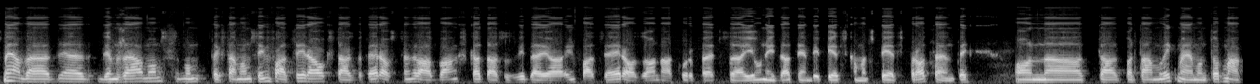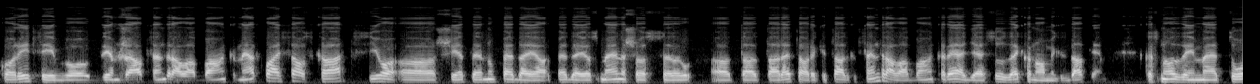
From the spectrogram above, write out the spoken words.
Nu jā, bet, diemžēl mums, mums, tā, mums inflācija ir augstāka, bet Eiropas centrālā banka skatās uz vidējo inflāciju Eirozonā, kur pēc uh, jūnija datiem bija 5,5%. Un, uh, tā, par tām likmēm un turpmāko rīcību, diemžēl, centrālā banka neatklāja savas kārtas, jo uh, šie te, nu, pēdējā, pēdējos mēnešos tā, tā retorika ir tāda, ka centrālā banka reaģēs uz ekonomikas datiem kas nozīmē to,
